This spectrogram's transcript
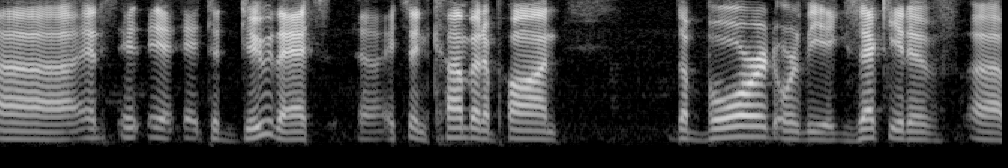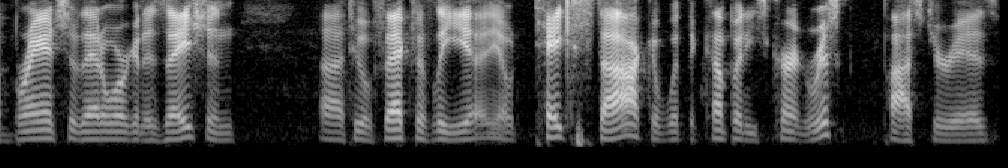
Uh, and it, it, it, to do that, uh, it's incumbent upon the board or the executive uh, branch of that organization uh, to effectively, uh, you know, take stock of what the company's current risk posture is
